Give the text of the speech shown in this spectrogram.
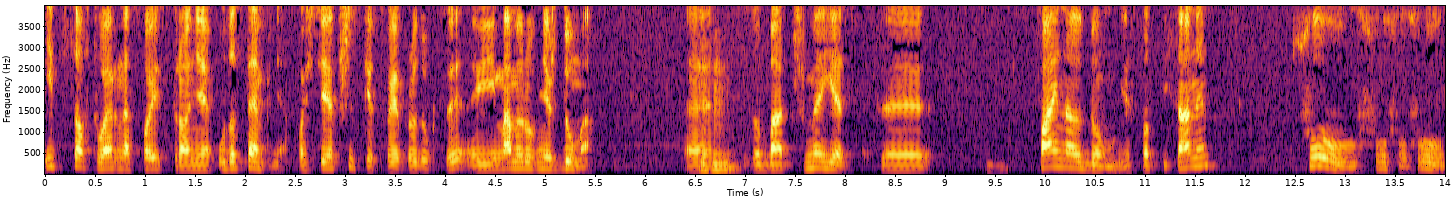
id Software na swojej stronie udostępnia właściwie wszystkie swoje produkty i mamy również Duma. Mhm. Zobaczmy, jest Final Doom jest podpisany. Fu, fu, fu, fu.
